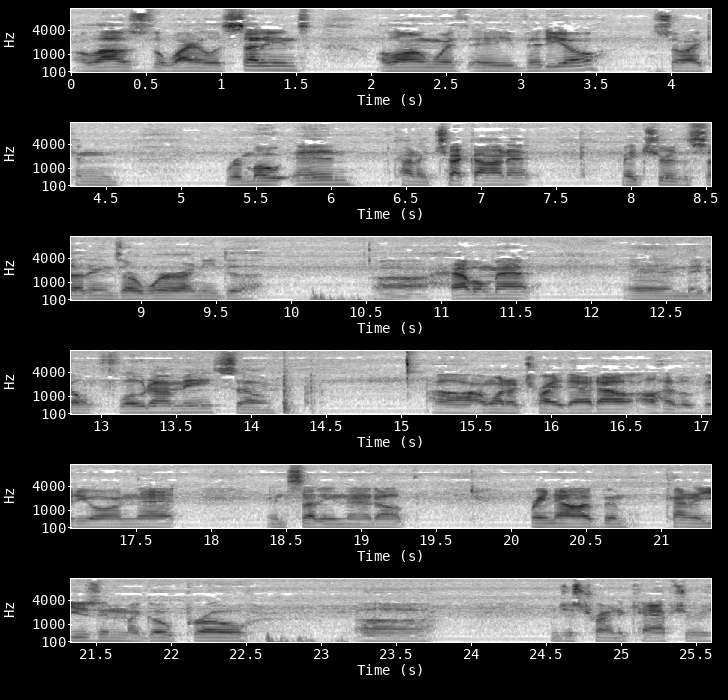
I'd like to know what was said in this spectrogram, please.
allows the wireless settings, along with a video so I can remote in, kind of check on it, make sure the settings are where I need to uh, have them at and they don't float on me. So uh, I want to try that out. I'll have a video on that and setting that up. Right now I've been kind of using my GoPro uh, and just trying to capture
